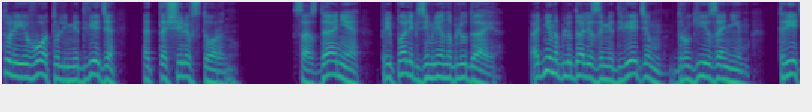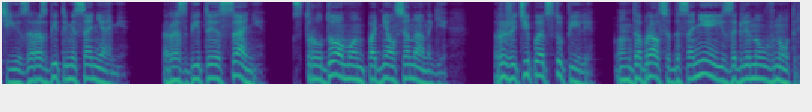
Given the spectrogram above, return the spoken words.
То ли его, то ли медведя оттащили в сторону. Создания припали к земле, наблюдая. Одни наблюдали за медведем, другие за ним, третьи за разбитыми санями. Разбитые сани. С трудом он поднялся на ноги. Рыжетипы отступили. Он добрался до саней и заглянул внутрь.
